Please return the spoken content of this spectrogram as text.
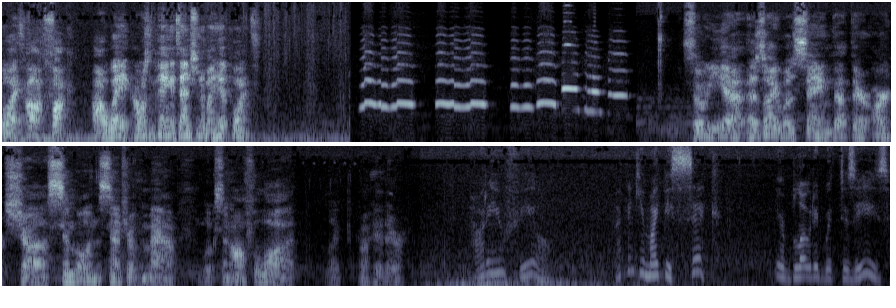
Oh fuck. Oh wait, I wasn't paying attention to my hit points. So yeah, as I was saying, that there arch uh, symbol in the center of the map looks an awful lot like, oh hey there. How do you feel? I think you might be sick. You're bloated with disease.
